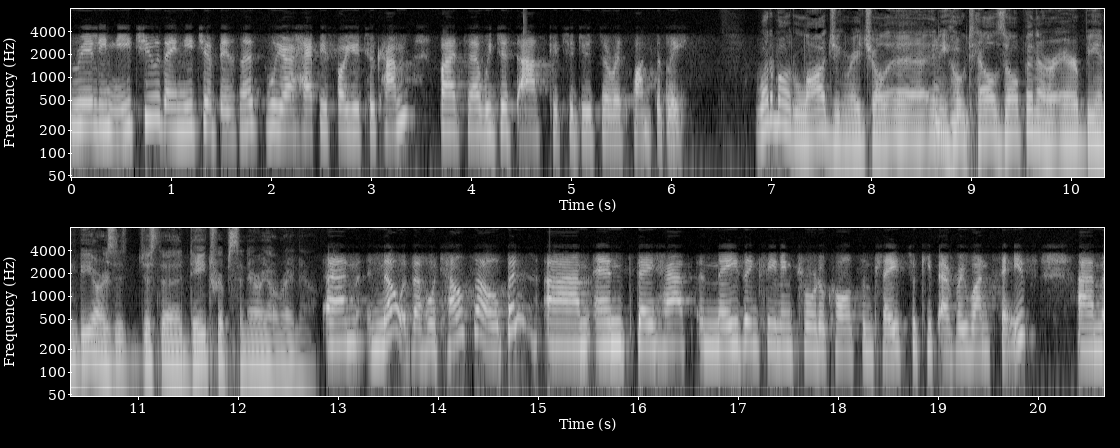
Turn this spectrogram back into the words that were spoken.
really need you. They need your business. We are happy for you to come, but uh, we just ask you to do so responsibly. What about lodging, Rachel? Uh, any mm-hmm. hotels open or Airbnb, or is it just a day trip scenario right now? Um, no, the hotels are open, um, and they have amazing cleaning protocols in place to keep everyone safe. Um,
